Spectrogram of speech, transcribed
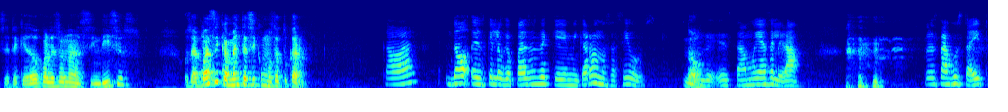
¿se te quedó cuáles son los indicios? O sea, Se te básicamente así como está tu carro. ¿Cabal? No, es que lo que pasa es de que mi carro no es así, vos. No, Está muy acelerado. Pero está ajustadito.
